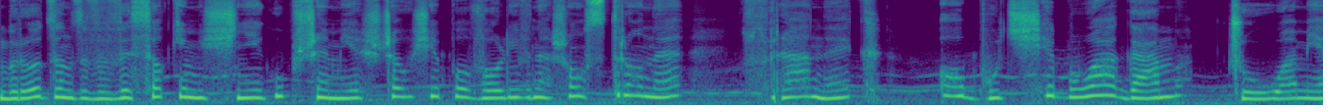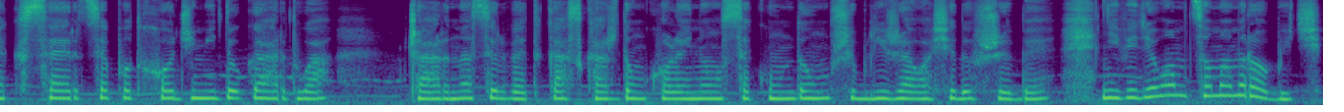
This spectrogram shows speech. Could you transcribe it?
brodząc w wysokim śniegu, przemieszczał się powoli w naszą stronę. Franek, obudź się, błagam. Czułam, jak serce podchodzi mi do gardła. Czarna sylwetka z każdą kolejną sekundą przybliżała się do szyby. Nie wiedziałam, co mam robić.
